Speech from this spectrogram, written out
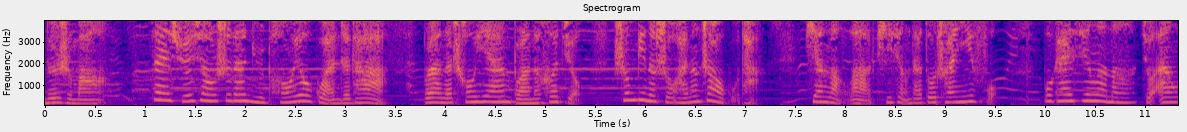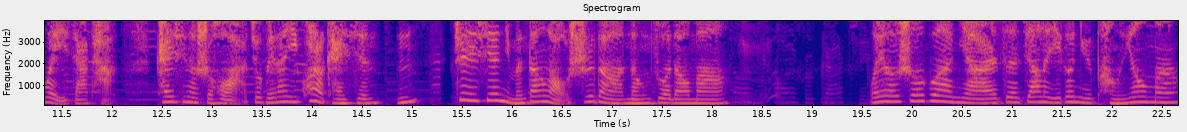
对什么？在学校是他女朋友管着他，不让他抽烟，不让他喝酒。生病的时候还能照顾他，天冷了提醒他多穿衣服，不开心了呢就安慰一下他，开心的时候啊就陪他一块儿开心。嗯，这些你们当老师的能做到吗？我有说过你儿子交了一个女朋友吗？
